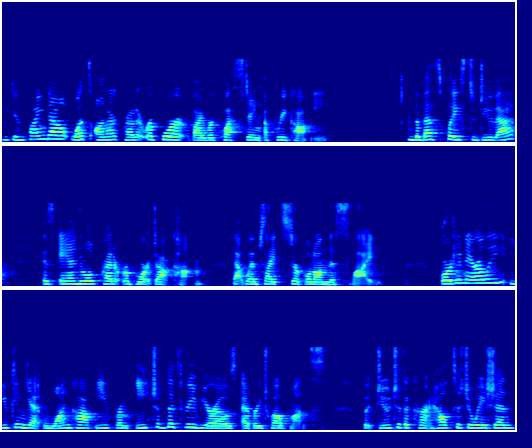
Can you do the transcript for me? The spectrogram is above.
We can find out what's on our credit report by requesting a free copy. The best place to do that is annualcreditreport.com. That website's circled on this slide. Ordinarily, you can get one copy from each of the three bureaus every 12 months. But due to the current health situation,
